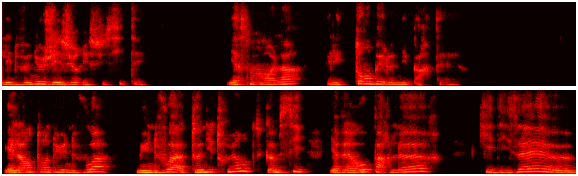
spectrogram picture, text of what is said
il est devenu Jésus ressuscité. Et à ce moment-là, elle est tombée le nez par terre. Et elle a entendu une voix, mais une voix tonitruante, comme si y avait un haut-parleur qui disait euh,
